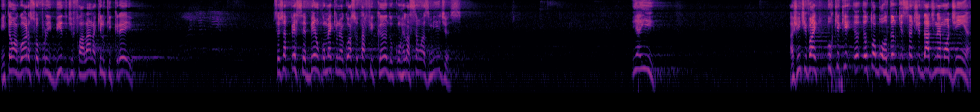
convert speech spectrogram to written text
Então agora eu sou proibido de falar naquilo que creio. Vocês já perceberam como é que o negócio está ficando com relação às mídias? E aí? A gente vai, por que, que eu estou abordando que santidade não é modinha?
